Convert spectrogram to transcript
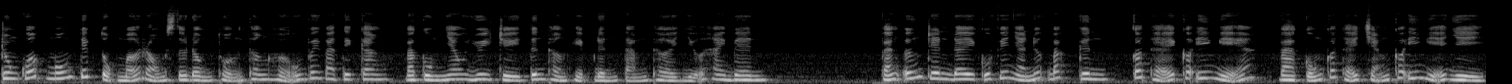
Trung Quốc muốn tiếp tục mở rộng sự đồng thuận thân hữu với Vatican và cùng nhau duy trì tinh thần hiệp định tạm thời giữa hai bên. Phản ứng trên đây của phía nhà nước Bắc Kinh có thể có ý nghĩa và cũng có thể chẳng có ý nghĩa gì.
